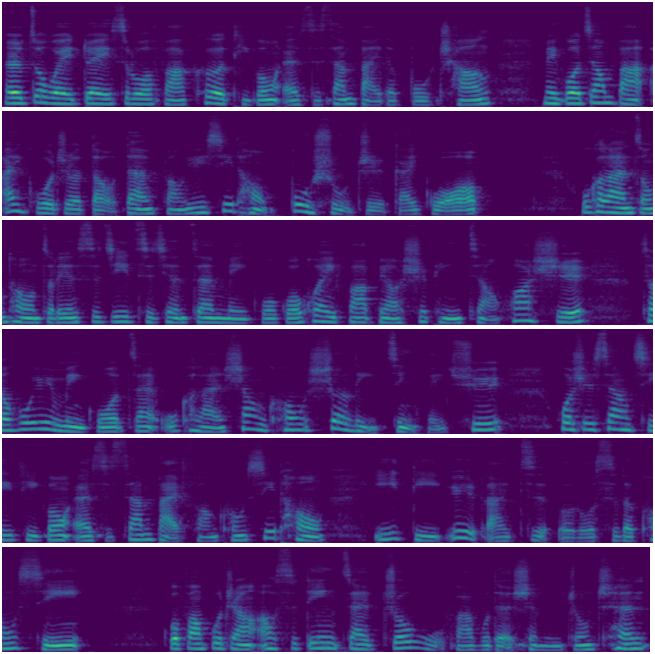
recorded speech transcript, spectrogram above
而作为对斯洛伐克提供 S 三百的补偿，美国将把爱国者导弹防御系统部署至该国。乌克兰总统泽连斯基此前在美国国会发表视频讲话时，曾呼吁美国在乌克兰上空设立警备区，或是向其提供 S 三百防空系统，以抵御来自俄罗斯的空袭。国防部长奥斯汀在周五发布的声明中称，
